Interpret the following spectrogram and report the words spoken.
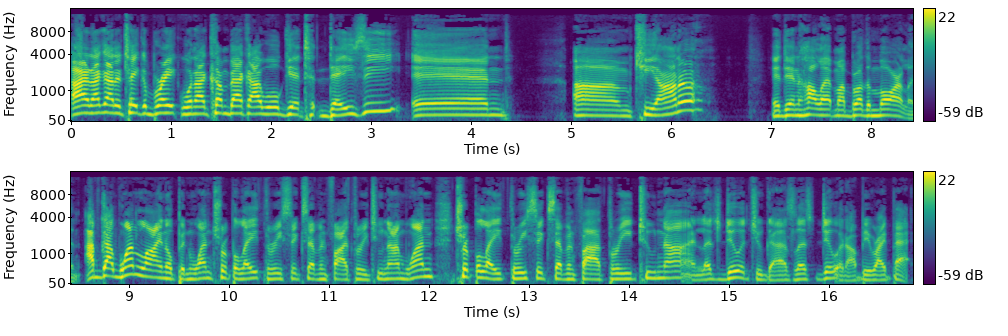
All right, I got to take a break. When I come back, I will get Daisy and um, Kiana, and then holla at my brother Marlon. I've got one line open: one triple eight three six seven five three two nine. One triple eight three six seven five three two nine. Let's do it, you guys. Let's do it. I'll be right back.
